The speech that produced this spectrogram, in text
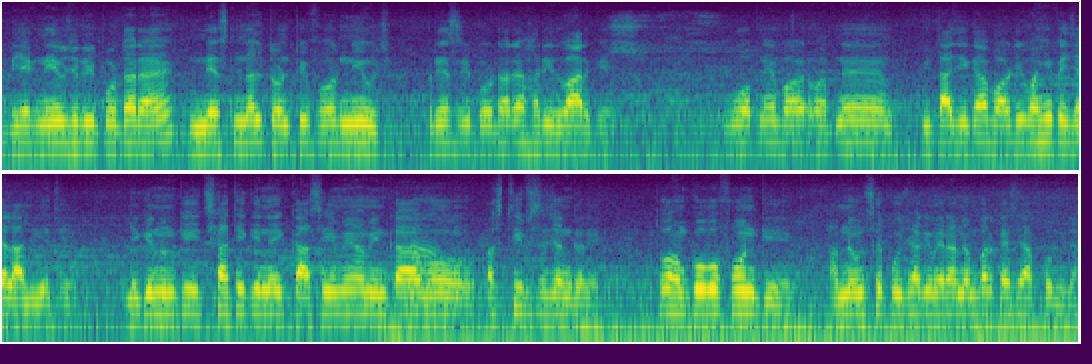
अभी एक न्यूज रिपोर्टर है नेशनल 24 न्यूज प्रेस रिपोर्टर है हरिद्वार के वो अपने बॉ- अपने पिताजी का बॉडी वहीं पे जला लिए थे लेकिन उनकी इच्छा थी कि नहीं काशी में हम इनका वो अस्थि विसर्जन करें। तो हमको वो फ़ोन किए। हमने उनसे पूछा कि मेरा नंबर कैसे आपको मिला?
